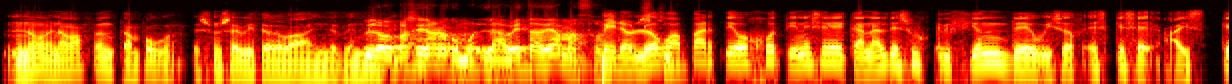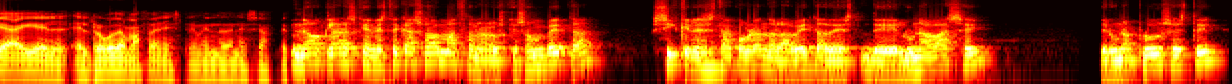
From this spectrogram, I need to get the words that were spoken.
no, en Amazon tampoco, es un servicio que va independiente. Lo que pasa es que, claro, como la beta de Amazon. Pero luego, Sí. aparte, ojo, tienes el canal de suscripción de Ubisoft. Es que, se, es que ahí el, el robo de Amazon es tremendo en ese aspecto. No, claro, es que en este caso Amazon, a los que son beta, sí que les está cobrando la beta de, de Luna Base, de Luna Plus este,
